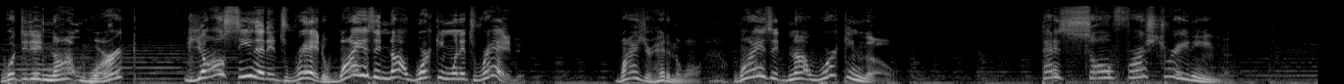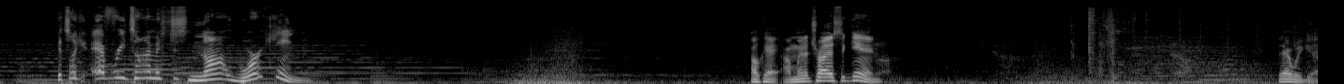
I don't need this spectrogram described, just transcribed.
What did it not work? Y'all see that it's red. Why is it not working when it's red? Why is your head in the wall? Why is it not working though? That is so frustrating. It's like every time it's just not working. Okay, I'm gonna try this again. There we go.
